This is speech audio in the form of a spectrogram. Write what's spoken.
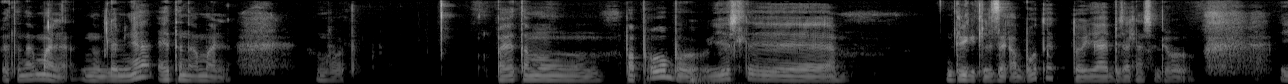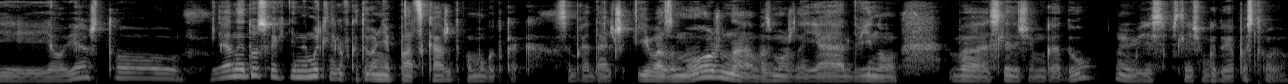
это нормально. Но для меня это нормально. Вот. Поэтому попробую. Если двигатель заработает, то я обязательно соберу. И я уверен, что я найду своих единомышленников, которые мне подскажут и помогут, как собрать дальше. И, возможно, возможно, я двину в следующем году, ну, если в следующем году я построю,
